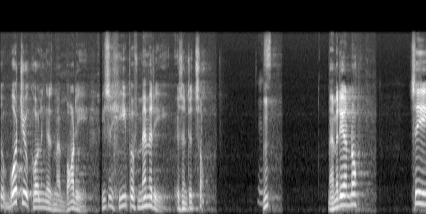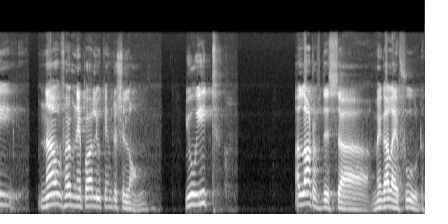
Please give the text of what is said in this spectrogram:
So what you're calling as my body is a heap of memory, isn't it so? Yes. Hmm? Memory or no? See, now from Nepal you came to Shillong, you eat a lot of this uh, Meghalaya food,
